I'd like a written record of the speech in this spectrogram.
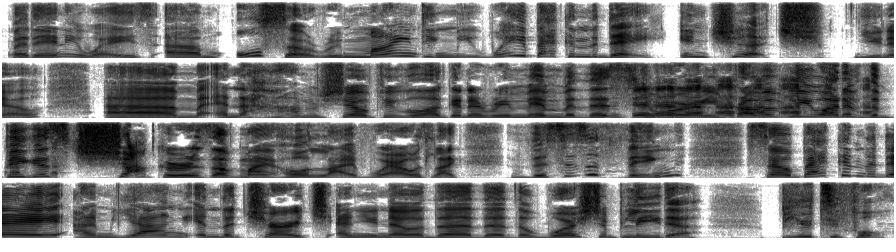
But anyways, um, also reminding me way back in the day in church, you know, um, and I'm sure people are going to remember this story. Probably one of the biggest shockers of my whole life, where I was like, "This is a thing." So back in the day, I'm young in the church, and you know, the the the worship leader, beautiful.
